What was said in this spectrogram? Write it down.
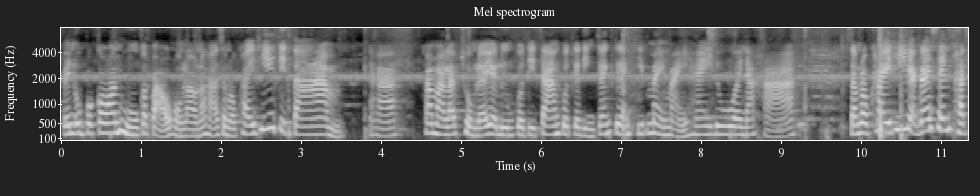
เป็นอุปกรณ์หูกระเป๋าของเรานะคะสำหรับใครที่ติดตามนะคะ เข้ามารับชมแล้วอย่าลืมกดติดตามกดกระดิ่งแจ้งเตือนคลิปใหม่ ๆ ให้ด้วยนะคะสำหรับใครที่อยากได้เส้นพลาส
